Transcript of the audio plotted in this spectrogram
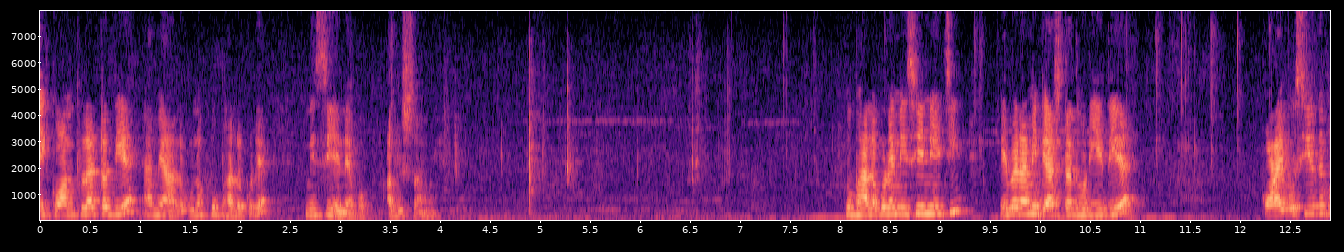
এই কর্নফ্লাওয়ারটা দিয়ে আমি আলুগুলো খুব ভালো করে মিশিয়ে নেব আলুর সঙ্গে। খুব ভালো করে মিশিয়ে নিয়েছি। এবার আমি গ্যাসটা ধরিয়ে দিয়ে কড়াই বসিয়ে দেব।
